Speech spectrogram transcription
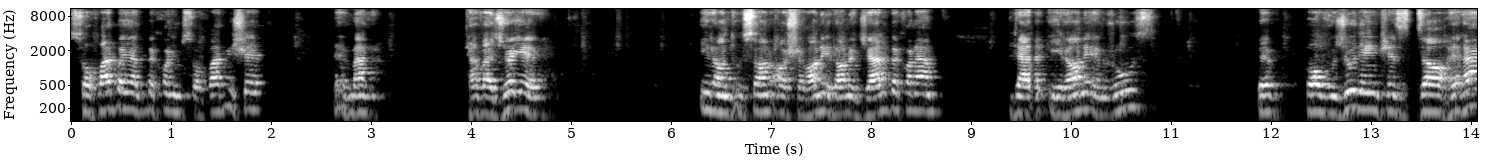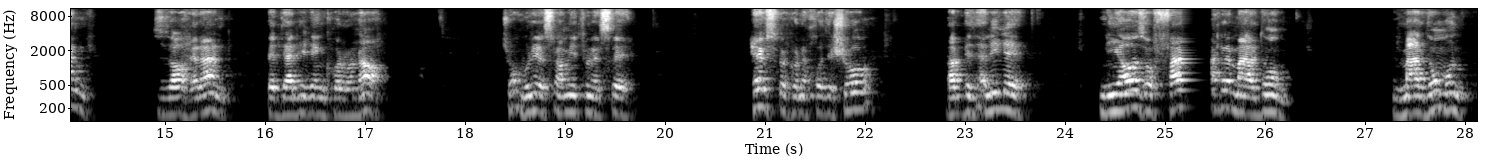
صحبت باید بکنیم صحبت میشه. من توجه ایران دوستان عاشقان ایران رو جلب بکنم. در ایران امروز با وجود اینکه ظاهرا ظاهرا به دلیل این کرونا جمهوری اسلامی تونسته حفظ بکنه خودشو و به دلیل نیاز و فقر مردم مردم اون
